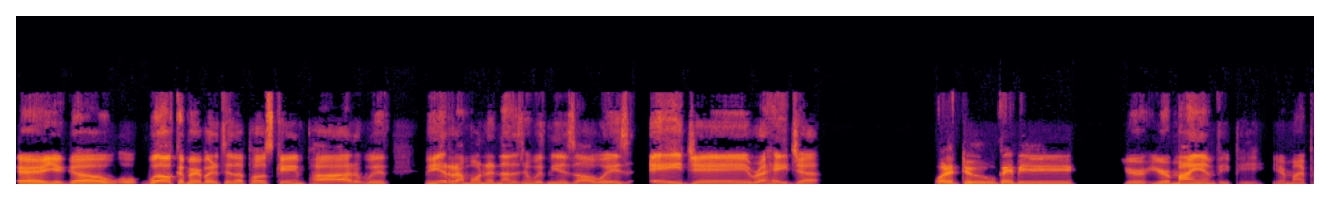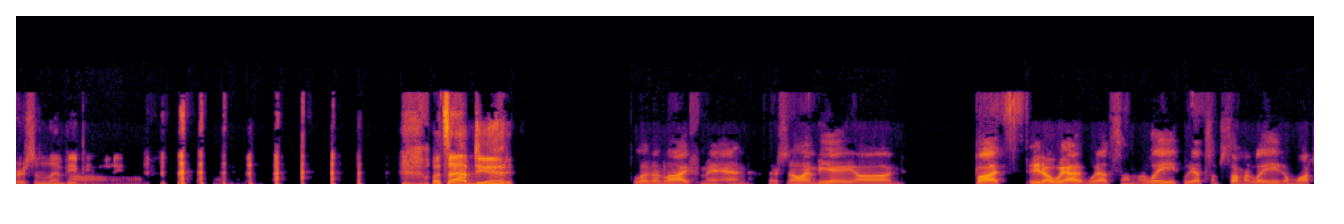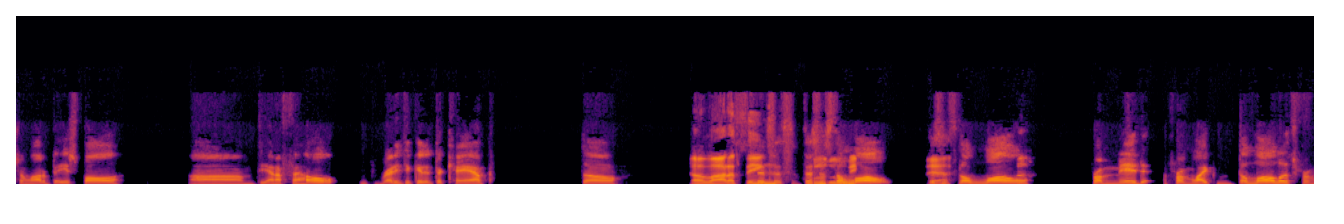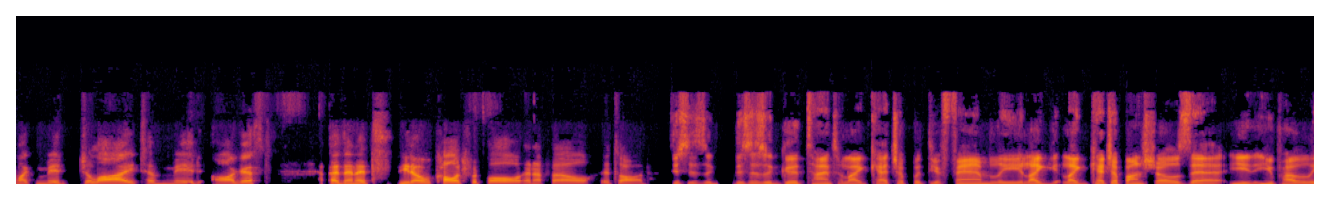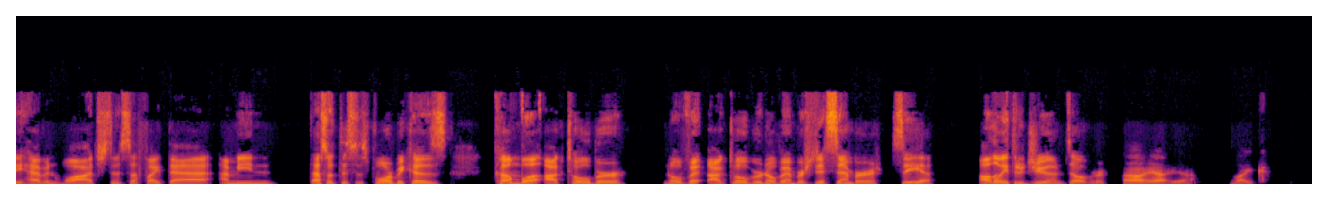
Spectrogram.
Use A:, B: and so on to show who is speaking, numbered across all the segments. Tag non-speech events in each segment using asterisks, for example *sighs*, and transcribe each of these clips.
A: There you go. Well, welcome everybody to the post game pod with me, Ramon Hernandez, and with me as always, AJ Raheja.
B: What it do, baby?
A: You're you're my MVP. You're my personal MVP. *laughs* What's up, dude?
B: living life, man. There's no NBA on, but you know we had we had summer league. We had some summer league. I'm watching a lot of baseball. Um, the NFL ready to get into camp. So
A: A lot of things.
B: this is this is the lull. This
A: Yeah.
B: is the lull from mid from like the lull is from like mid July to mid August, and then it's you know college football, NFL. It's on.
A: This is a this is a good time to like catch up with your family, like like catch up on shows that you you probably haven't watched and stuff like that. I mean, that's what this is for because come what October, November, October, November, *laughs* December, see ya. All the way through June, it's over.
B: Oh yeah, yeah. Like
